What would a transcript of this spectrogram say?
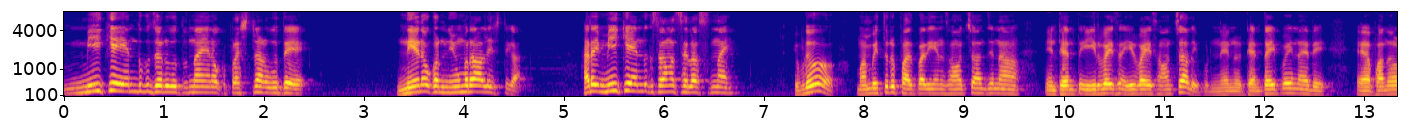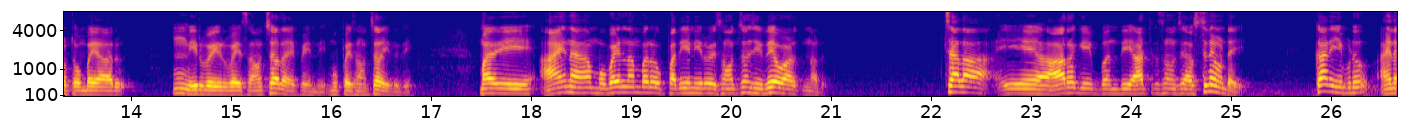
మీకే ఎందుకు జరుగుతుందా అని ఒక ప్రశ్న అడిగితే నేను ఒక న్యూమరాలిస్ట్గా అరే మీకే ఎందుకు సమస్యలు వస్తున్నాయి? ఇప్పుడు మా మిత్రుడు పది పదిహేను సంవత్సరాల నుంచి నా- నేను టెన్త్ ఇరవై ఇరవై సంవత్సరాలు ఇప్పుడు నేను టెన్త్ అయిపోయింది అది. పంతొమ్మిది తొంభై ఆరు ఇరవై ఇరవై సంవత్సరాలు అయిపోయింది ముప్పై సంవత్సరాలు అవుతుంది. మరి ఆయన మొబైల్ నెంబర్ పదిహేను ఇరవై సంవత్సరాల నుంచి ఇదే వాడుతున్నాడు. చాలా ఈ ఆరోగ్య ఇబ్బంది ఆర్థిక సమస్య వస్తూనే ఉంటాయి. కానీ ఇప్పుడు ఆయన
